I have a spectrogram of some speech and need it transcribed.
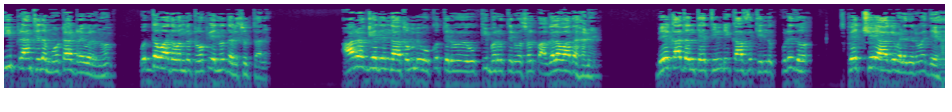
ಈ ಪ್ರಾಂತ್ಯದ ಮೋಟಾರ್ ಡ್ರೈವರ್ನು ಉದ್ದವಾದ ಒಂದು ಟೋಪಿಯನ್ನು ಧರಿಸುತ್ತಾನೆ. ಆರೋಗ್ಯದಿಂದ ತುಂಬಿ ಉಕ್ಕುತ್ತಿರುವ, ಉಕ್ಕಿ ಬರುತ್ತಿರುವ ಸ್ವಲ್ಪ ಅಗಲವಾದ ಹಣೆ, ಬೇಕಾದಂತೆ ತಿಂಡಿ, ಕಾಫಿ ತಿಂದು ಕುಡಿದು ಸ್ವೇಚ್ಛೆಯಾಗಿ ಬೆಳೆದಿರುವ ದೇಹ,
